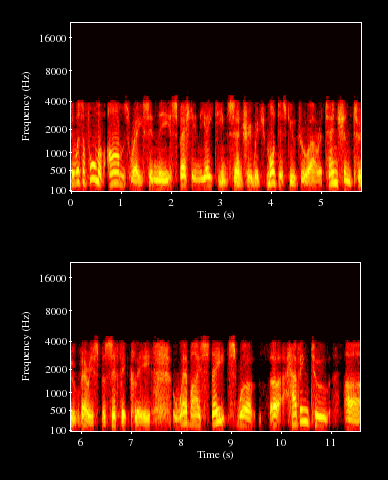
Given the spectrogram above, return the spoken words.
there was a form of arms race in the, especially in the 18th century, which Montesquieu drew our attention to very specifically, whereby states were uh, having to uh,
